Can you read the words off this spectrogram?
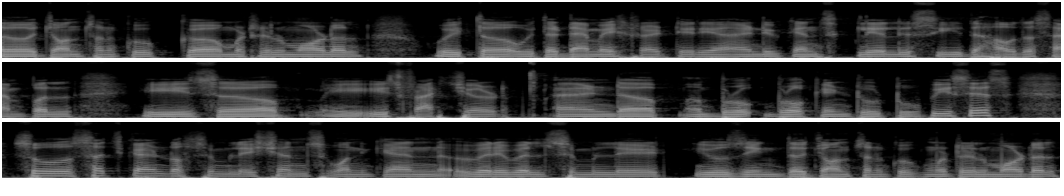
the Johnson Cook uh, material model with uh, with the damage criteria and you can clearly see the, how the sample is uh, is fractured and bro broke into two pieces. So such kind of simulations one can very well simulate using the Johnson Cook material model.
